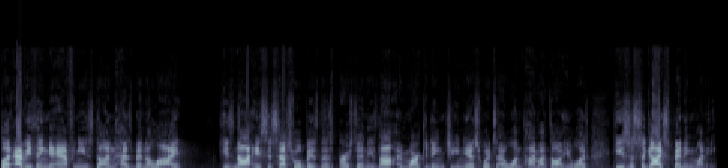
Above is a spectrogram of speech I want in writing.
but everything that Anthony's done has been a lie. He's not a successful business person. He's not a marketing genius, which at one time I thought he was. He's just a guy spending money.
